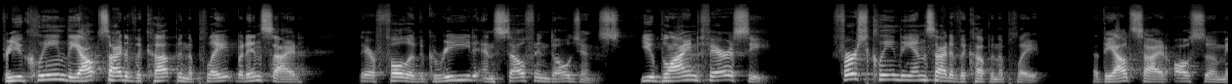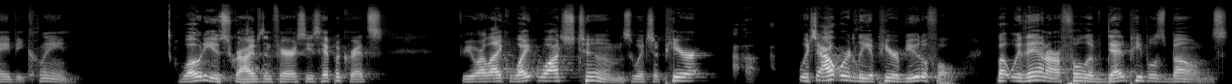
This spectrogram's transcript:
For you clean the outside of the cup and the plate, but inside they are full of greed and self indulgence. You blind Pharisee, first clean the inside of the cup and the plate, that the outside also may be clean. Woe to you, scribes and Pharisees, hypocrites! For you are like whitewashed tombs, which appear which outwardly appear beautiful, but within are full of dead people's bones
